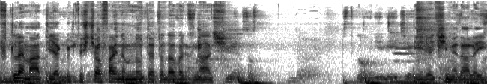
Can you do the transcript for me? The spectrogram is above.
W tle mat, jakby ktoś chciał fajną nutę, to dawać znać i lecimy dalej.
